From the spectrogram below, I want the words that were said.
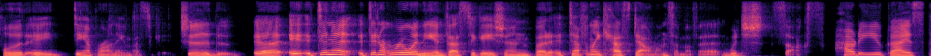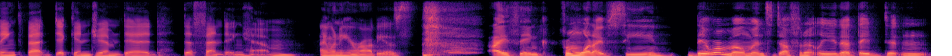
put a damper on the investigation. Uh, it, it didn't it didn't ruin the investigation, but it definitely cast doubt on some of it, which sucks. How do you guys think that Dick and Jim did defending him? I want to hear Rabia's. I think from what I've seen, there were moments definitely that they didn't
